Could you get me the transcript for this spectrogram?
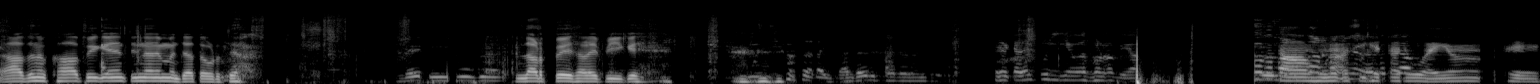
ਰਾਤ ਨੂੰ ਖਾ ਪੀ ਕੇ ਤਿੰਨਾਂ ਨੇ ਮੰਜਾ ਤੋੜਤਾ। ਲੈ ਠੀਕ ਹੋ ਗਿਆ ਲੜ ਪਏ ਸਾਲੇ ਪੀ ਕੇ। ਫਿਰ ਕਹਿੰਦੇ ਪੁੱਲੀਆਂ ਵਾ ਸੋਣਾ ਪਿਆ ਤਾਂ ਹੁਣ ਅਸੀਂ ਖੇਤਾਂ 'ਚੋਂ ਆਏ ਆ ਉੱਥੇ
